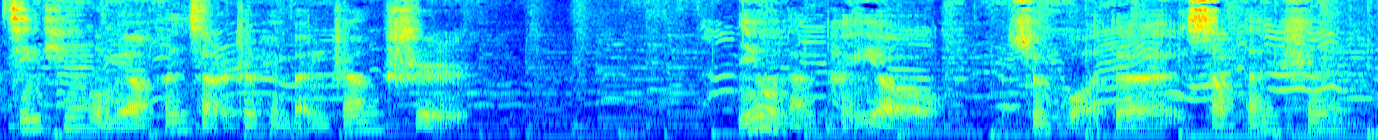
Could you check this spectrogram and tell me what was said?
今天我们要分享的这篇文章是：你有男朋友却活得像单身。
